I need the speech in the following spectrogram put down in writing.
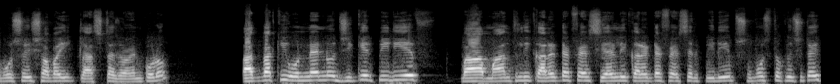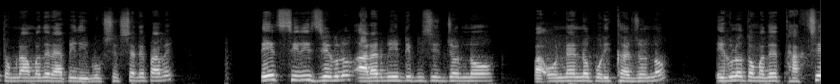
অবশ্যই সবাই ক্লাসটা জয়েন করো। বাদ বাকি অন্যান্য জিকের পিডিএফ বা monthly current affairs yearly current অ্যাফেয়ার্সের পিডিএফ সমস্ত কিছুটাই তোমরা আমাদের অ্যাপের ইবুক সেকশনে পাবে। টেস্ট সিরিজ যেগুলো আরআরবি এনটিপিসির জন্য বা অন্যান্য পরীক্ষার জন্য, এগুলো তোমাদের থাকছে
